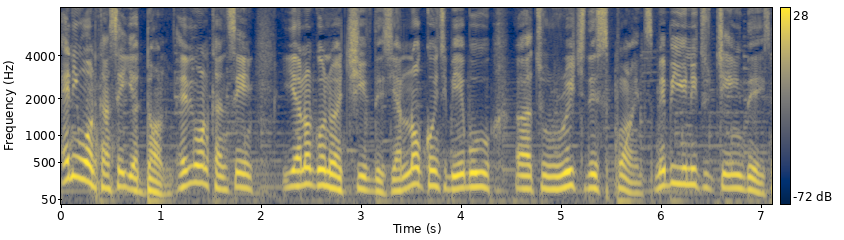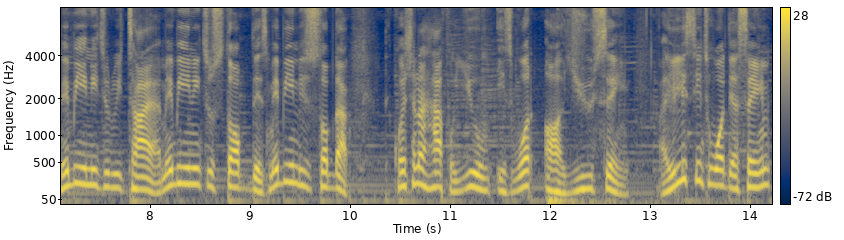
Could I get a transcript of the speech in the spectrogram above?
anyone can say you're done. Everyone can say you're not going to achieve this. You're not going to be able uh, to reach this point. Maybe you need to change this. Maybe you need to retire. Maybe you need to stop this. Maybe you need to stop that. The question I have for you is what are you saying? Are you listening to what they're saying,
